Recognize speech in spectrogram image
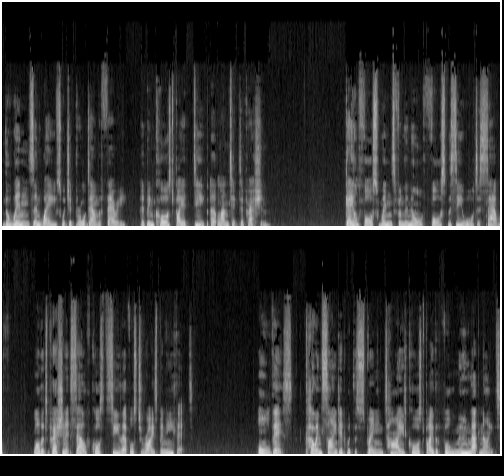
The winds and waves which had brought down the ferry had been caused by a deep Atlantic depression. Gale force winds from the north forced the seawater south, while the depression itself caused sea levels to rise beneath it. All this coincided with the spring tide caused by the full moon that night,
